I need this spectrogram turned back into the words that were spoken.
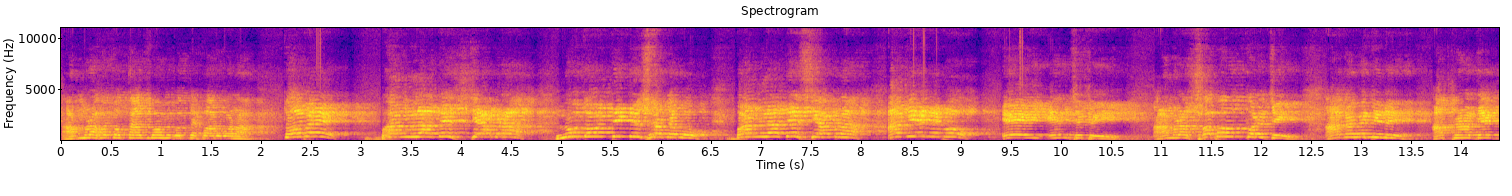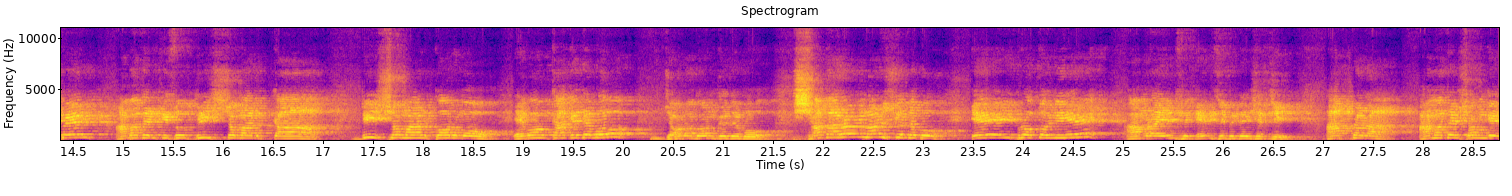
আমরা হয়তো তাজমহল করতে পারব না। তবে বাংলাদেশকে আমরা নতুন দিক দেব। বাংলাদেশকে আমরা আগিয়ে নেব। এই এনসিপি আমরা শপথ করেছি। আগামী দিনে আপনারা দেখবেন আমাদের কিছু দৃশ্যমান কাজ। দৃশ্যমান কর্ম এবং কাকে দেব? জনগণকে দেব, সাধারণ মানুষকে দেব। এই ব্রত নিয়ে আমরা এনসিপিতে এসেছি। আপনারা আমাদের সঙ্গে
